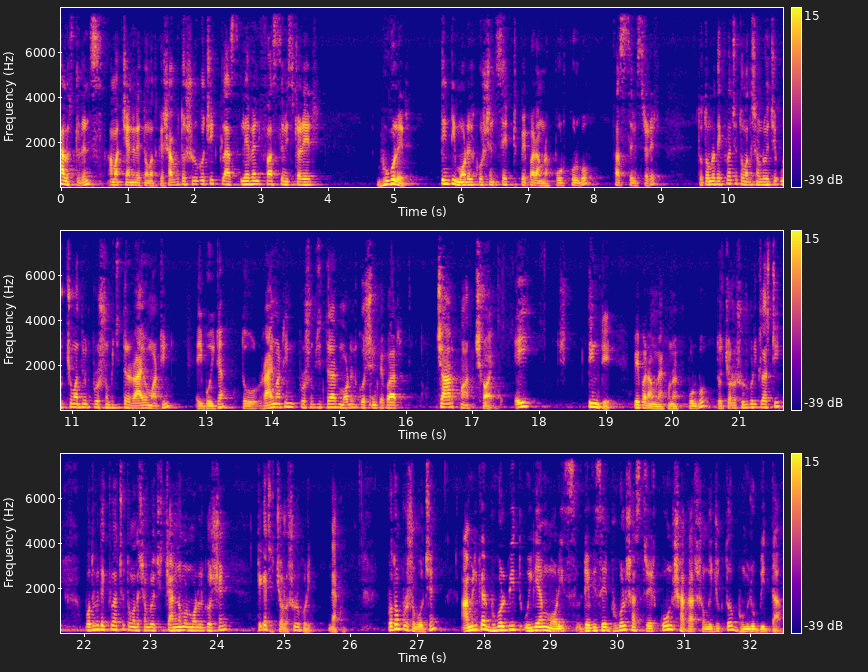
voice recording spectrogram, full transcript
Hello students আমার চ্যানেলে তোমাদেরকে স্বাগত। শুরু করছি ক্লাস ইলেভেন ফার্স্ট সেমিস্টারের ভূগোলের তিনটি মডেল কোশ্চেন সেট পেপার আমরা পোর্ট করব ফার্স্ট সেমিস্টারের তো তোমরা দেখতে পাচ্ছ, তোমাদের সামনে রয়েছে উচ্চ মাধ্যমিক প্রশ্ন বিচিত্রা রায় ও মার্টিন এই বইটা। তো রায় মার্টিন প্রশ্ন বিচিত্রার মডেল কোশ্চেন পেপার চার, পাঁচ, ছয় এই তিনটে পেপার আমরা এখন আর পড়ব। তো চলো শুরু করি ক্লাসটি প্রথমে দেখতে পাচ্ছ, তোমাদের সামনে রয়েছে চার নম্বর মডেল কোশ্চেন ঠিক আছে, চলো শুরু করি। দেখো, প্রথম প্রশ্ন বলছে আমেরিকার ভূগোলবিদ উইলিয়াম মরিস ডেভিসের ভূগোলশাস্ত্রের কোন শাখার সঙ্গে যুক্ত ভূমিরূপবিদ্যা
